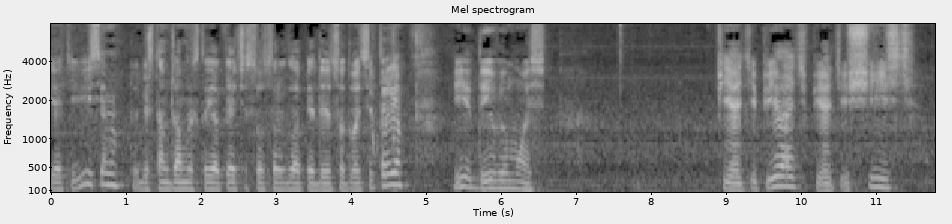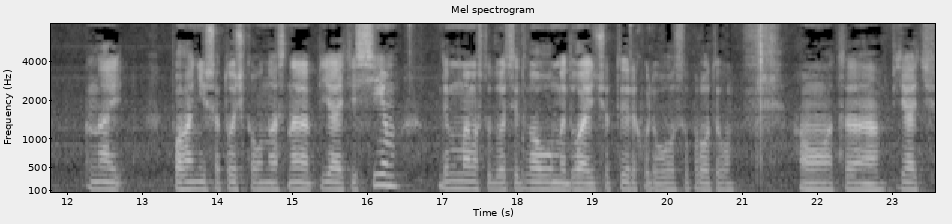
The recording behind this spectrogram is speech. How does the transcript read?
5,8, тобі ж там джамер стояв 5642, 5923. І дивимось 5,5, 5,6. Найпоганіша точка у нас на 5,7, де ми маємо 122 Оми, 2,4 хвильового супротиву. От, 5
